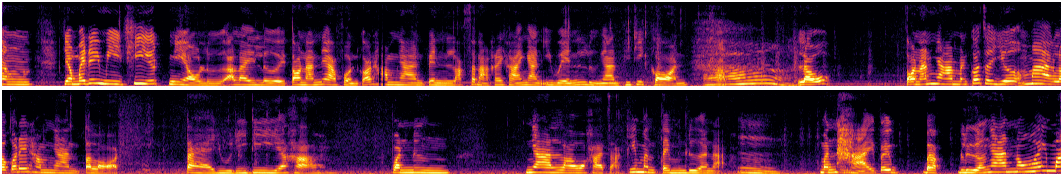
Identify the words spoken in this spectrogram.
ยังยังไม่ได้มีที่ยึดเหนี่ยวหรืออะไรเลย ตอนนั้นเนี่ยฝนก็ทำงานเป็นลักษณะคล้ายๆ งานอีเวนต์หรืองานพิธีกรอ่าแล้ว ตอนนั้นงานมันก็จะเยอะมากเราก็ได้ทำงานตลอด แต่อยู่ดีๆอะค่ะ วันหนึ่งงานเราอะค่ะ จากที่มันเต็มเดือนอะอืม มันหายไปแบบเหลืองานน้อยม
